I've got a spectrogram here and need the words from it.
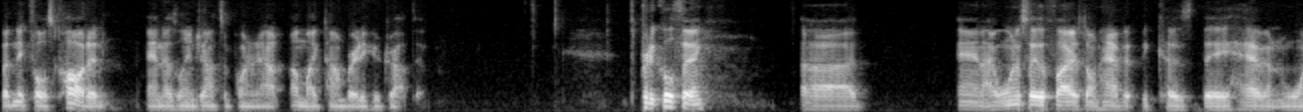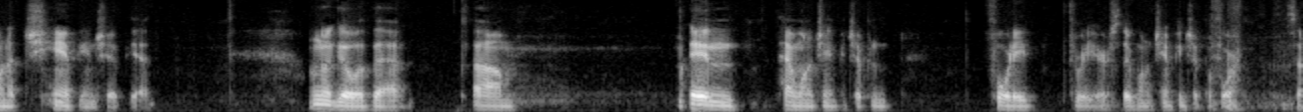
but Nick Foles caught it, and as Lane Johnson pointed out, unlike Tom Brady, who dropped it. It's a pretty cool thing. Uh, and I want to say the Flyers don't have it because they haven't won a championship yet. I'm going to go with that. Um, and haven't won a championship in 43 years. They've won a championship before. So,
